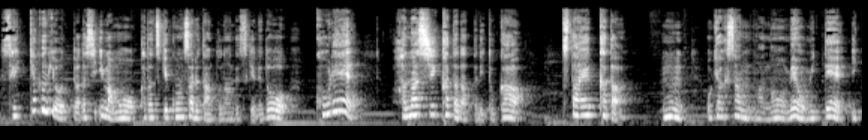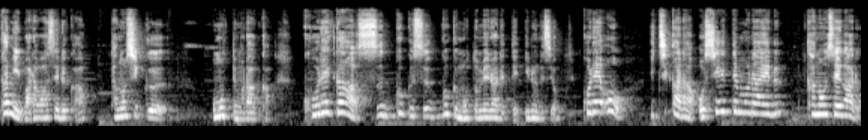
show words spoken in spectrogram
接客業って私今も片付けコンサルタントなんですけれどこれ話し方だったりとか伝え方、うん、お客様の目を見ていかに笑わせるか楽しく思ってもらうかこれがすっごくすっごく求められているんですよ。これを一から教えてもらえる可能性がある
